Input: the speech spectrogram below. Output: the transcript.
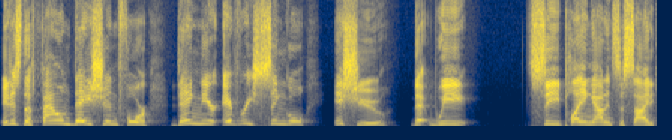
It is the foundation for dang near every single issue that we see playing out in society.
